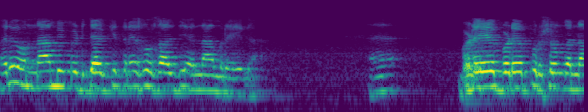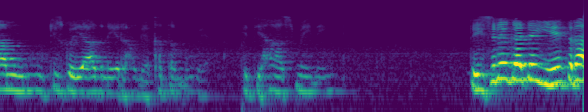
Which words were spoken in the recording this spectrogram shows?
अरे, वो नाम भी मिट जाए, कितने सौ साल नाम रहेगा। है? बड़े बड़े पुरुषों का नाम किसको याद नहीं रह गया, खत्म हो गया, इतिहास में ही नहीं है। तो इसलिए कहते ये इतना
